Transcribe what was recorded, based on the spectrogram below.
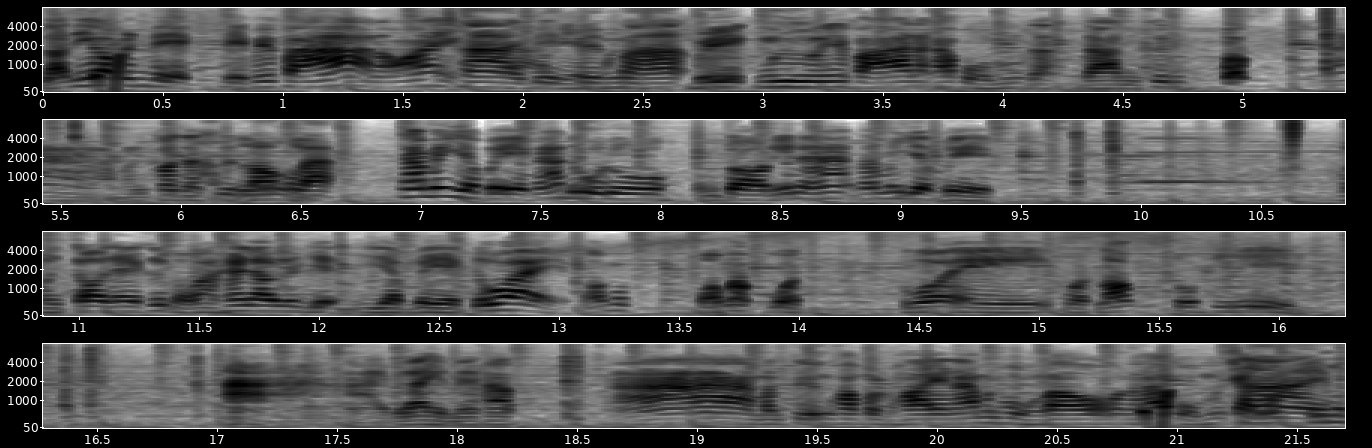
แล้วนี่ก็เป็นเบรกเบรกไฟฟ้าน้อยใช่เบรกไฟฟ้า เบรกมือไฟฟ้านะครับผมดันขึ้นปุ๊บอ่ามันก็จะขึ้นล็อกละ ถ้าไม่เหยียบเบรกนะดูดูตรงจอนี้นะฮะถ้าไม่เหยียบเบรกมันก็จะขึ้นบอกว่าให้เราเหยียบเหยียบเบรกด้วยพร้อมพร้อมกับกดตัวไอ้กดล็อกตัวพีอ่าหายไปแล้วเห็นไหมครับอ่ามันเตือนความปลอดภัยนะมันห่วงเรานะครับผมเป็นการลดใช่พุ่ง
